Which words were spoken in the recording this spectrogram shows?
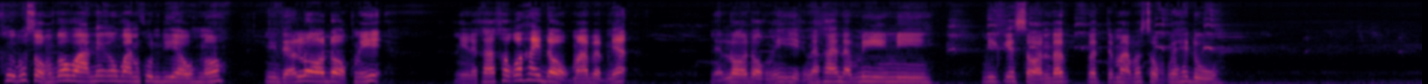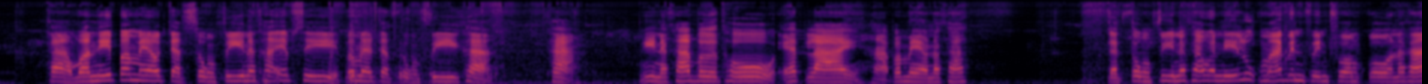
คือผสมก็วันนี้กลางวันคนเดียวเนาะนี่เดี๋ยวรอดอกนี้ นี่นะคะเขาก็ให้ดอกมาแบบเนี้ยเนี่ยรอดอกนี้อีกนะคะนะมีมีมีเกสรแล้วจะมาผสมกันให้ดู ค่ะ วันนี้ป้าแมวจัดส่งฟรีนะคะ FC ป้าแมวจัดส่งฟรีค่ะ ค่ะ นี่นะคะ เบอร์โทรแอดไลน์หาป้าแมวนะคะ จัดส่งฟรีนะคะ วันนี้ลูกไม้เป็นเฟรนฟอร์มโกนะคะ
